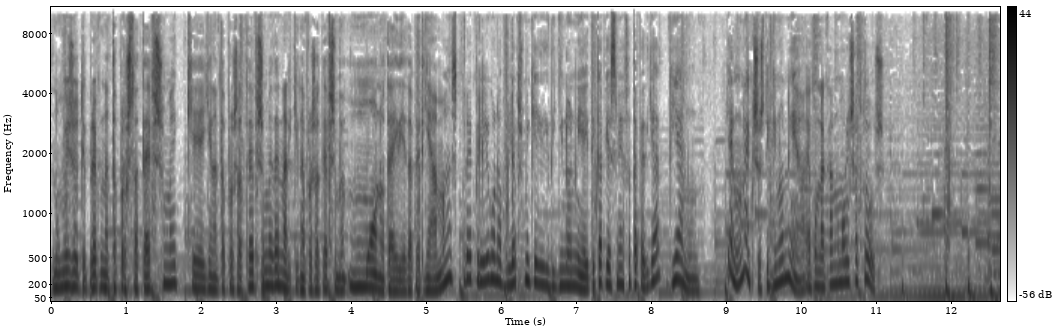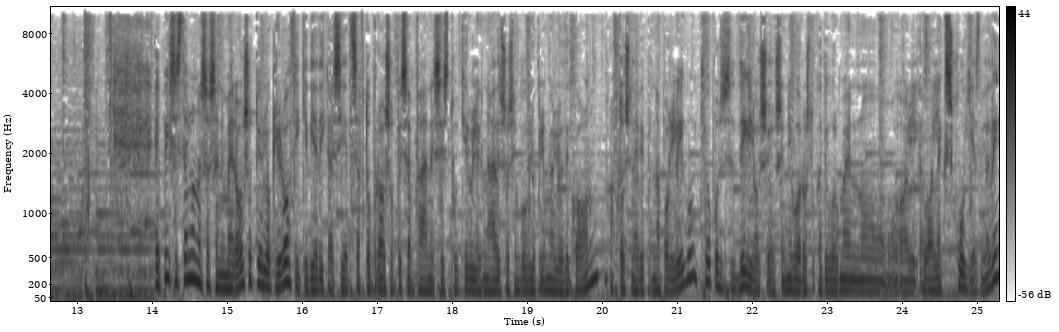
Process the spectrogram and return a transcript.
Νομίζω ότι πρέπει να τα προστατεύσουμε και για να τα προστατεύσουμε δεν αρκεί να προστατεύσουμε μόνο τα ίδια τα παιδιά μας. Πρέπει λίγο να δουλέψουμε και για την κοινωνία. Γιατί κάποια στιγμή αυτά τα παιδιά βγαίνουν. Βγαίνουν έξω στην κοινωνία. Έχουν να κάνουν με όλους αυτούς. Επίσης, θέλω να σας ενημερώσω ότι ολοκληρώθηκε η διαδικασία της αυτοπρόσωπης εμφάνισης του κ. Λιγνάδη στο Συμβούλιο Πλημελωδικών. Αυτό συνέβη πριν από λίγο και όπως δήλωσε ο συνήγορος του κατηγορουμένου, ο Αλέξης Κούγιας δηλαδή,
